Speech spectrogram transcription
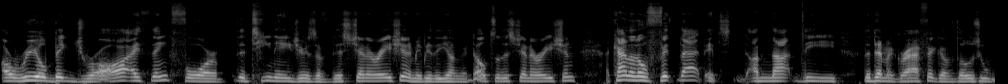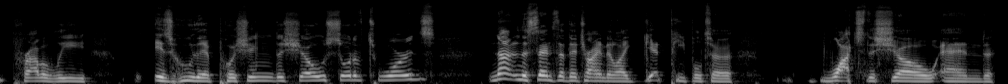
a real big draw, I think, for the teenagers of this generation and maybe the young adults of this generation. I kind of don't fit that. It's I'm not the the demographic of those who probably is who they're pushing the show sort of towards. Not in the sense that they're trying to like get people to watch the show and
